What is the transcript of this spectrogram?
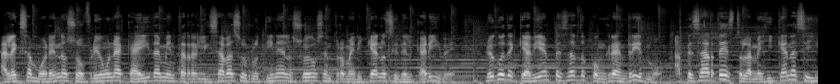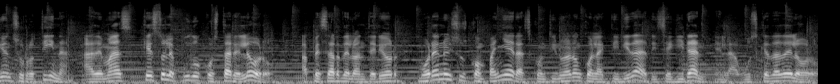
Alexa Moreno sufrió una caída mientras realizaba su rutina en los Juegos Centroamericanos y del Caribe, luego de que había empezado con gran ritmo. A pesar de esto, la mexicana siguió en su rutina, además que esto le pudo costar el oro. A pesar de lo anterior, Moreno y sus compañeras continuaron con la actividad y seguirán en la búsqueda del oro.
